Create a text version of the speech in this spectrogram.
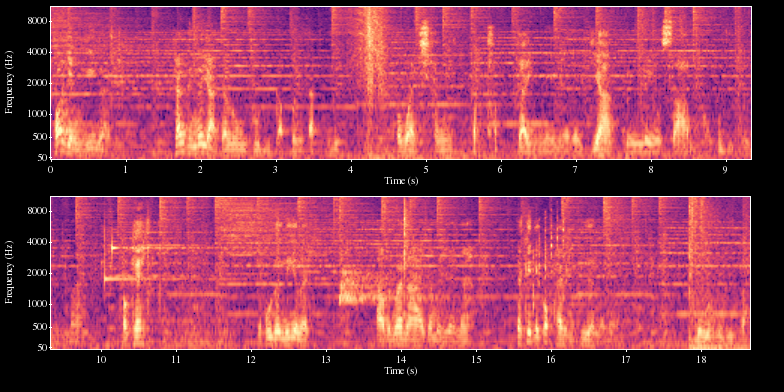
เพราะอย่างนี้ไงฉันถึงไม่อยากจะลงทุนกับบริษัทนี้ เพราะว่าฉันประทับใจในมารยาทอันเลวทรามของผู้หญิงคนนี้มาก โอเคอย่าพูดเรื่องนี้กันเลย เอาเป็นว่านายก็เหมือนกันนะ แต่คิดจะคบใครเป็นเพื่อนอะไรเงี้ยดูให้ดีก่อน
